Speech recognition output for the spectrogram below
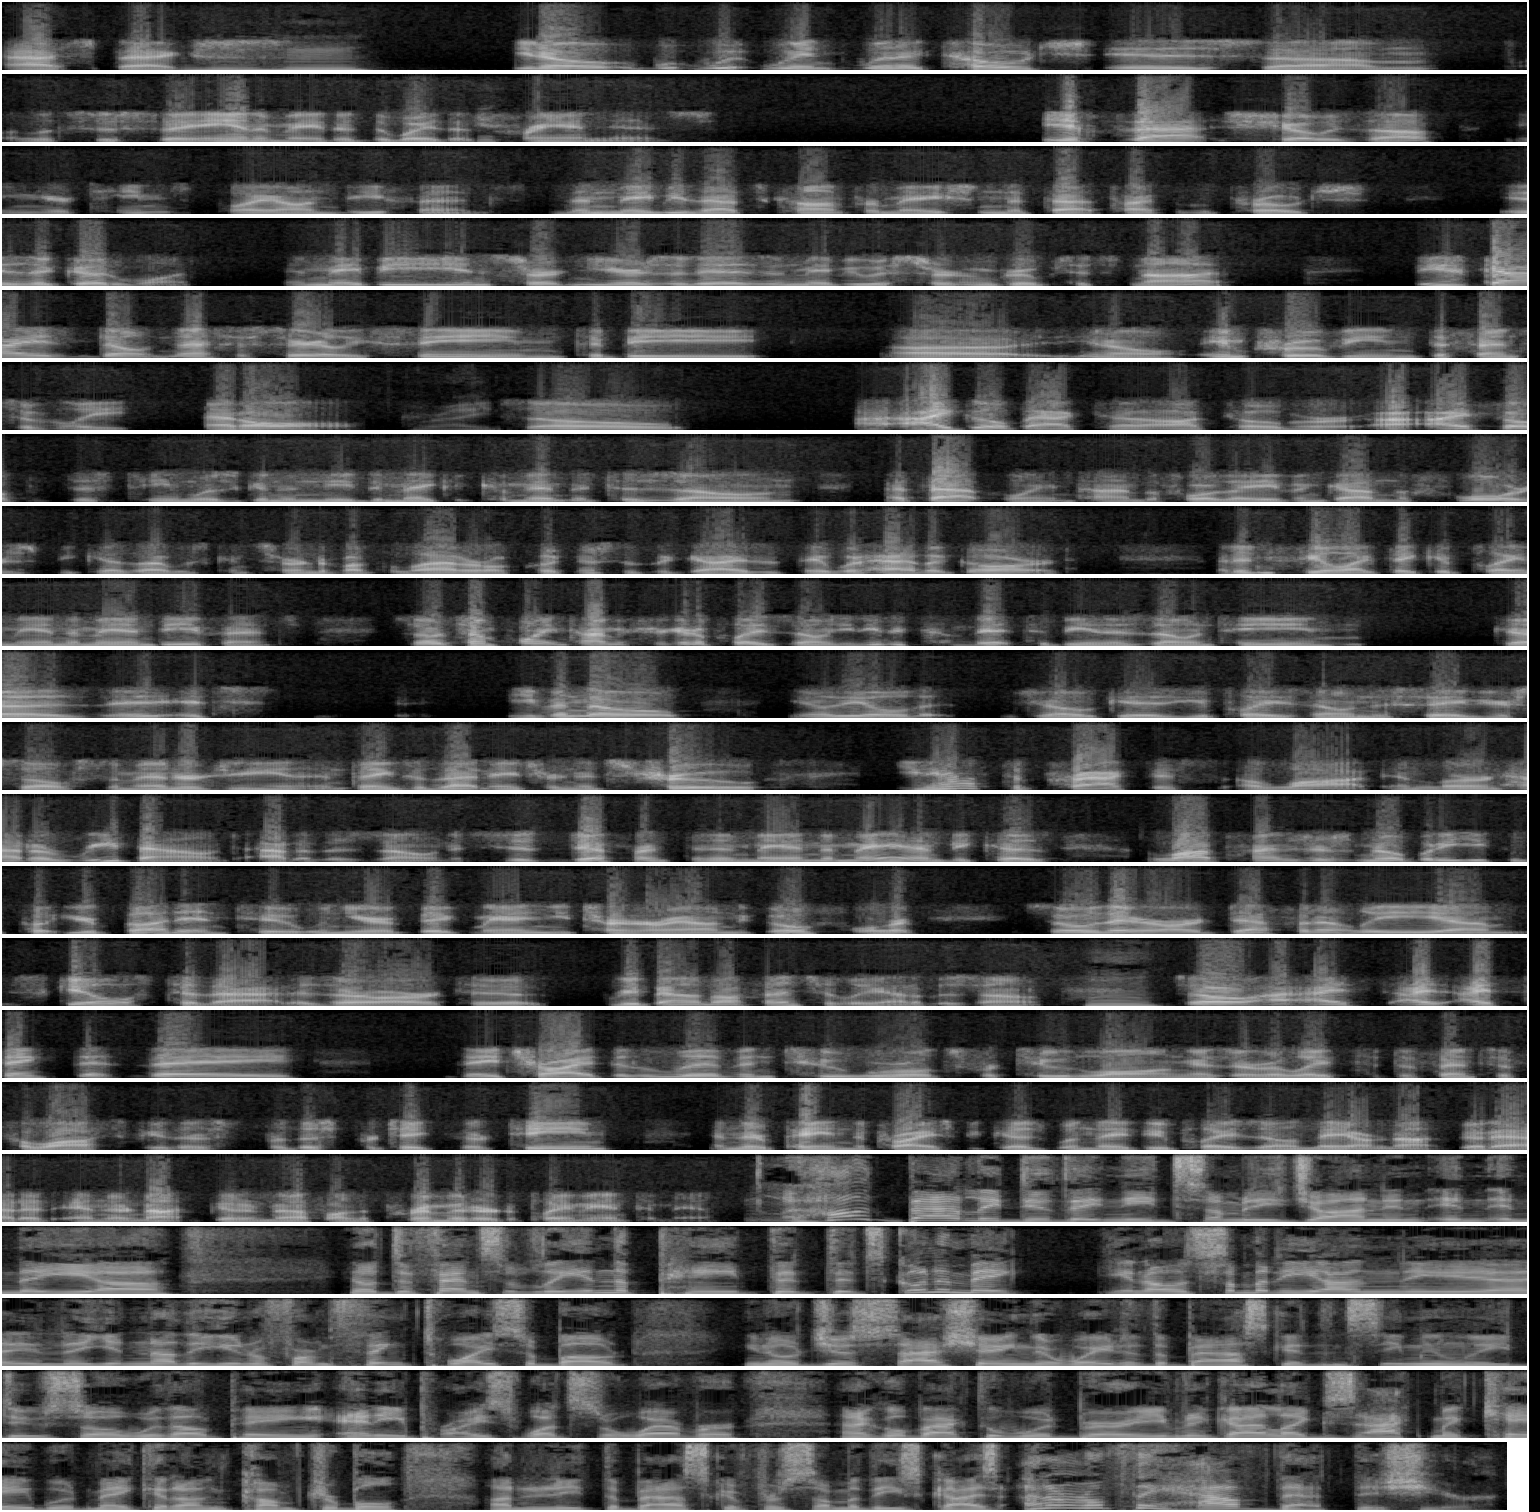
aspects, you know, w- when when a coach is, um, let's just say, animated the way that Fran is, if that shows up in your team's play on defense, then maybe that's confirmation that that type of approach is a good one. And maybe in certain years it is, and maybe with certain groups it's not. These guys don't necessarily seem to be, uh, you know, improving defensively at all. Right. So I, I go back to October. I, I felt that this team was going to need to make a commitment to zone at that point in time before they even got on the floor, just because I was concerned about the lateral quickness of the guys that they would have at guard. I didn't feel like they could play man-to-man defense. So at some point in time, if you're going to play zone, you need to commit to being a zone team because it, it's even though you know the old joke is you play zone to save yourself some energy and, and things of that nature, and it's true. You have to practice a lot and learn how to rebound out of the zone. It's just different than in man to man because a lot of times there's nobody you can put your butt into when you're a big man. You turn around to go for it. So there are definitely um, skills to that, as there are to rebound offensively out of the zone. Hmm. So I, I I think that they they tried to live in two worlds for too long as it relates to defensive philosophy there's for this particular team, and they're paying the price because when they do play zone, they are not good at it, and they're not good enough on the perimeter to play man to man. How badly do they need somebody, John, in in, in the uh, you know defensively in the paint that that's going to make you know somebody on the uh, in the, another uniform think twice about you know just sashaying their way to the basket and seemingly do so without paying any price whatsoever. And I go back to Woodbury. Even a guy like Zach McCabe would make it uncomfortable underneath the basket for some of these guys. I don't know if they have that this year.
